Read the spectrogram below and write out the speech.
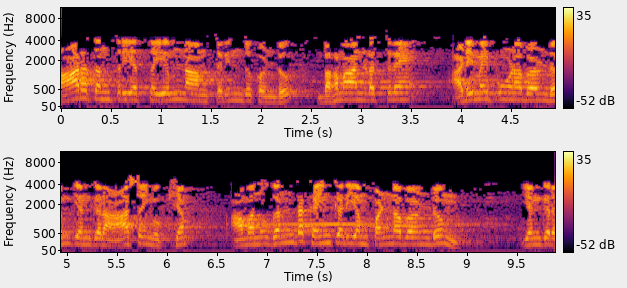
பாரதந்திரியத்தையும் நாம் தெரிந்து கொண்டு பகவானிடத்திலே அடிமை பூண வேண்டும் என்கிற ஆசை முக்கியம். அவனுகந்த கைங்கரியம் பண்ண வேண்டும் என்கிற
